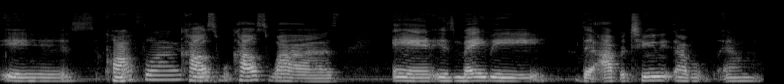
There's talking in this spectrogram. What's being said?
Is Cost wise? cost cost wise, and is maybe the opportunity. Um, um,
